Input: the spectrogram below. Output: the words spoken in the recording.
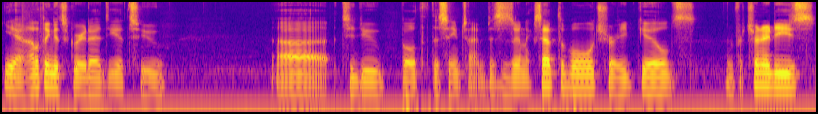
Yeah, I don't think it's a great idea to uh, to do both at the same time. This is unacceptable. Trade guilds and fraternities.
